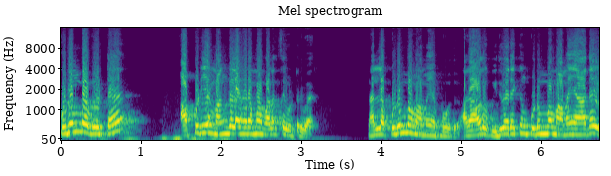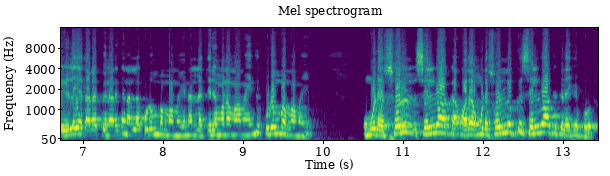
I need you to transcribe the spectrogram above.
குடும்ப வீட்டை அப்படியே மங்களகரமா வளர்த்து விட்டுருவார். நல்ல குடும்பம் அமைய போகுது. அதாவது இதுவரைக்கும் குடும்பம் அமையாத இளைய தரப்பினருக்கு நல்ல குடும்பம் அமையும் நல்ல திருமணம் அமைந்து குடும்பம் அமையும். உங்களோட சொல் செல்வாக்கு உங்களோட சொல்லுக்கு செல்வாக்கு கிடைக்க போகுது.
